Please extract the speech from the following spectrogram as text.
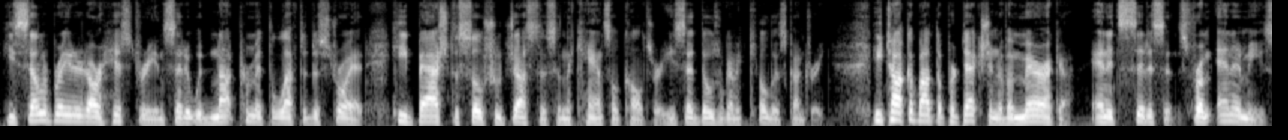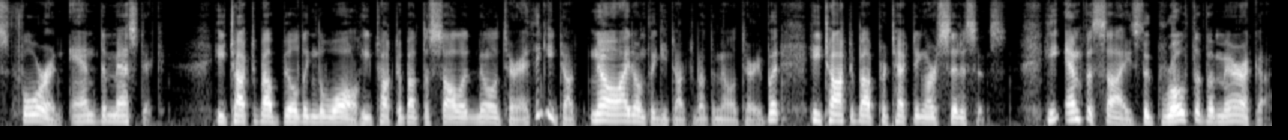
He celebrated our history and said it would not permit the left to destroy it. He bashed the social justice and the cancel culture. He said those were going to kill this country. He talked about the protection of America and its citizens from enemies, foreign and domestic. He talked about building the wall. He talked about the solid military. I think he talked, no, I don't think he talked about the military, but he talked about protecting our citizens. He emphasized the growth of America,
